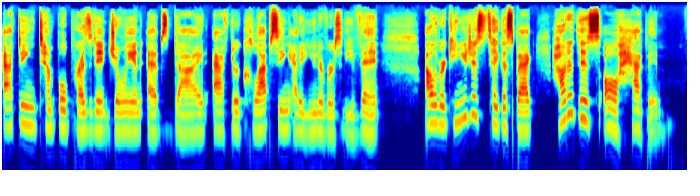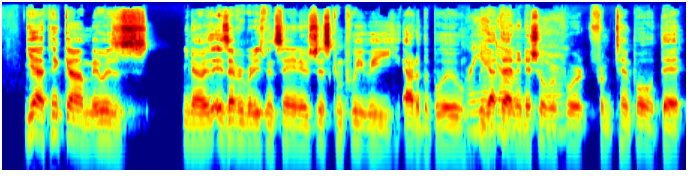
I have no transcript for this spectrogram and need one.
Acting Temple President JoAnne Epps died after collapsing at a university event. Oliver, can you just take us back? How did this all happen? Yeah, I think um, it was, you know, as, as, everybody's been saying, it was just completely out of the blue. Random, we got that initial yeah. report from Temple that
